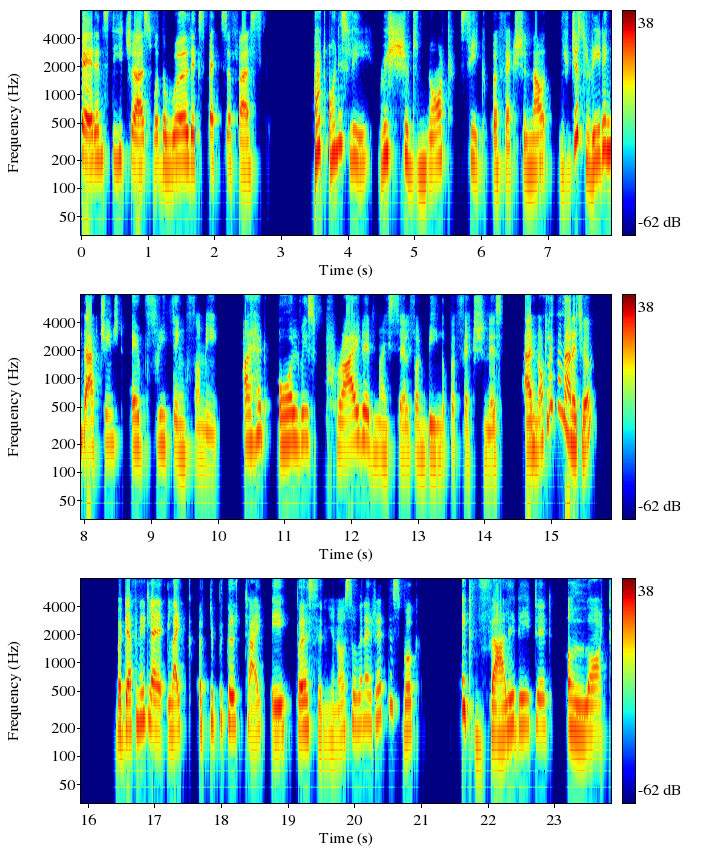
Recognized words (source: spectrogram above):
parents teach us, what the world expects of us. But honestly, we should not seek perfection. Now, just reading that changed everything for me. I had always prided myself on being a perfectionist and not like my manager, but definitely like, like a typical type A person, you know. So when I read this book, it validated a lot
